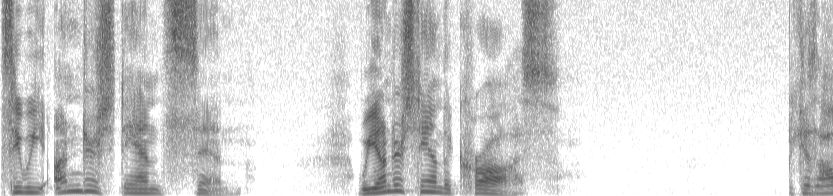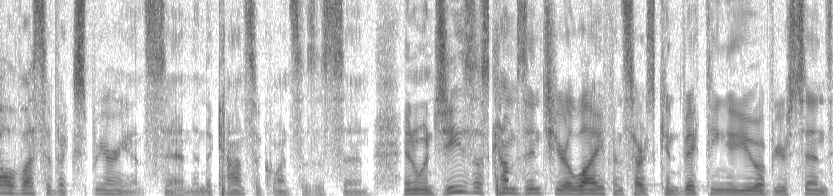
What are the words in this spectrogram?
See, we understand sin, we understand the cross because all of us have experienced sin and the consequences of sin. And when Jesus comes into your life and starts convicting you of your sins,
